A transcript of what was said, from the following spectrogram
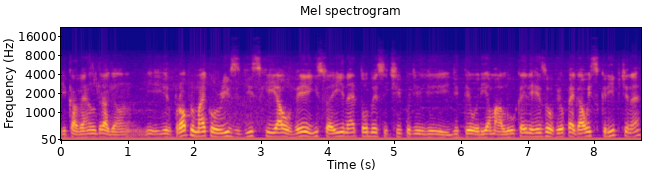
de Caverna do Dragão. E, e, o próprio Michael Reeves disse que ao ver isso aí, né, todo esse tipo de, de, de teoria maluca, ele resolveu pegar o script, né?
